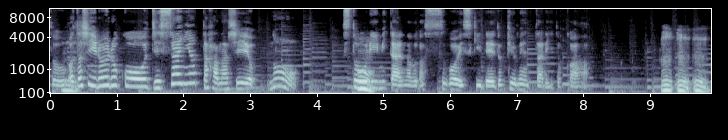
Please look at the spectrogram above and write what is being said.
と、うん。私いろいろこう実際にあった話のストーリーみたいなのがすごい好きで、ドキュメンタリーとか。うんうんうん。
